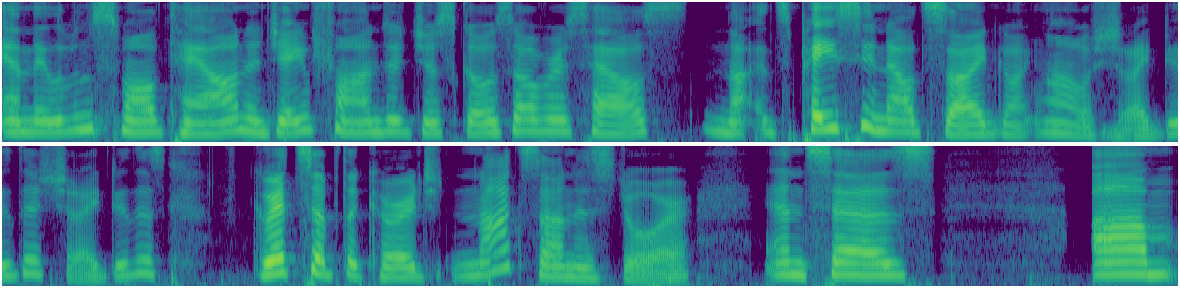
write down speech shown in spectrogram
and they live in a small town. And Jane Fonda just goes over his house, not, it's pacing outside, going, "Oh, should I do this? Should I do this?" Grits up the courage, knocks on his door, and says, um,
